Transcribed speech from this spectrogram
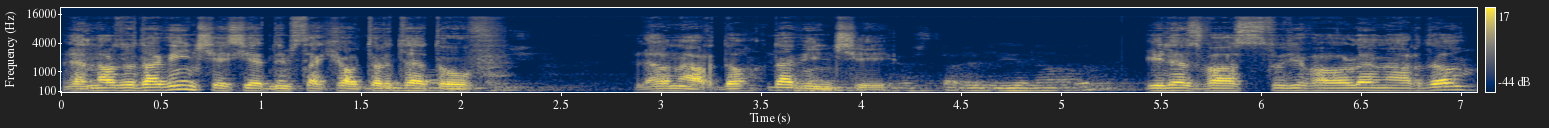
Leonardo da Vinci. Jest jednym z takich autorytetów. Leonardo da Vinci. Ile z Was studiowało Leonardo?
